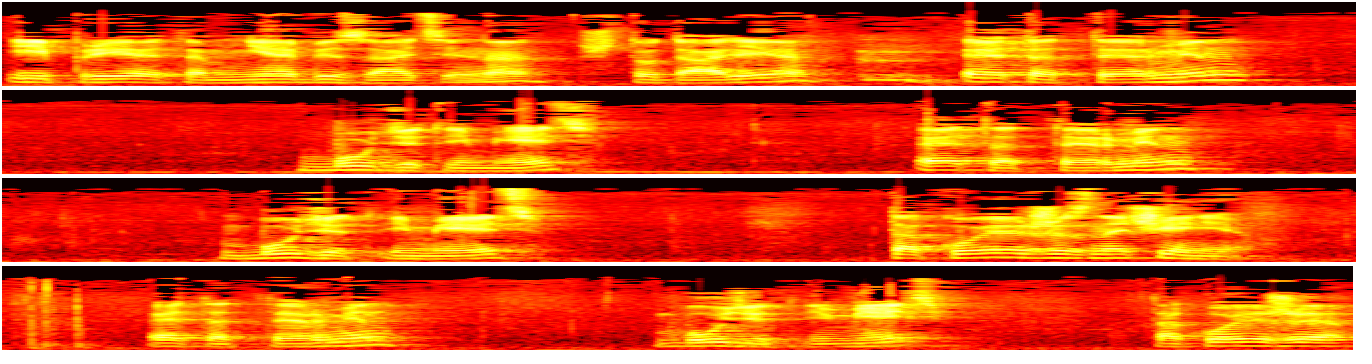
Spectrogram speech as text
и при этом не обязательно, что далее этот термин будет иметь, этот термин будет иметь такое же значение. Этот термин будет иметь такое же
